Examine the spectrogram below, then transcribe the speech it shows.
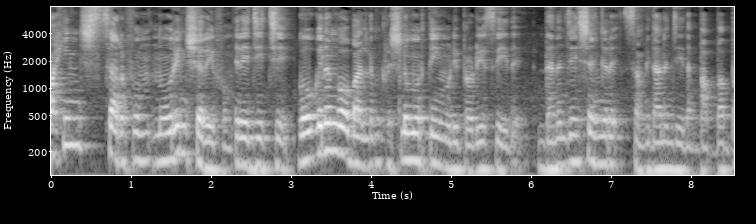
ഫഹിൻ സർഫും നൂറിൻ ഷെറീഫും രചിച്ച് ഗോകുലം ഗോപാലനും കൃഷ്ണമൂർത്തിയും കൂടി പ്രൊഡ്യൂസ് ചെയ്ത് ധനഞ്ജയ് ശങ്കർ സംവിധാനം ചെയ്ത ബബ്ബബ്ബ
